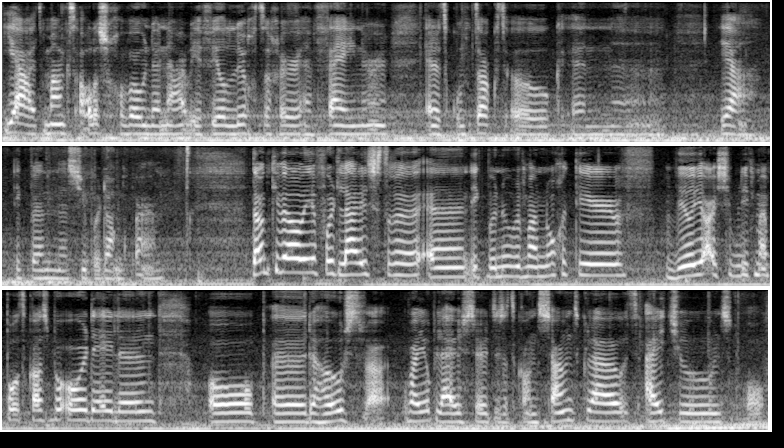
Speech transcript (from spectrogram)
ja, het maakt alles gewoon daarna weer veel luchtiger en fijner. En het contact ook. En uh, ja, ik ben uh, super dankbaar. Dankjewel weer voor het luisteren. En ik benoem het maar nog een keer. Wil je alsjeblieft mijn podcast beoordelen op uh, de host waar, je op luistert? Dus dat kan Soundcloud, iTunes of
